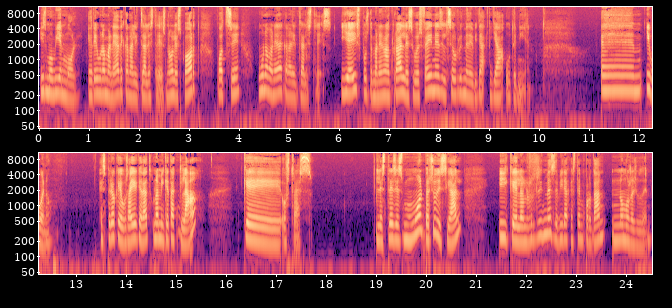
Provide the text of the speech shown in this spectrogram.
i es movien molt. Era una manera de canalitzar l'estrès, no? L'esport pot ser una manera de canalitzar l'estrès. I ells, doncs, de manera natural, les seues feines, el seu ritme de vida ja ho tenien. Eh, I bueno, espero que us hagi quedat una miqueta clar que, ostres, l'estrès és molt perjudicial i que els ritmes de vida que estem portant no ens ajuden,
